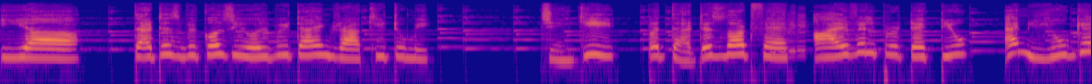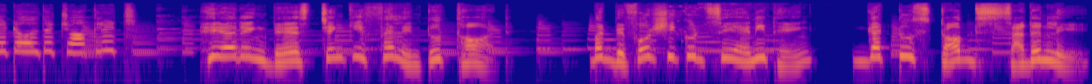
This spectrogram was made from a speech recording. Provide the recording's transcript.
Yeah, that is because you will be tying Rakhi to me. Chinki, but that is not fair. I will protect you and you get all the chocolates. Hearing this, Chinki fell into thought. But before she could say anything, Gattu stopped suddenly.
